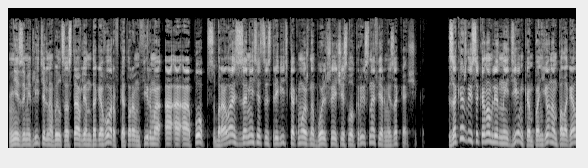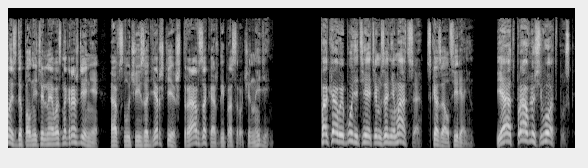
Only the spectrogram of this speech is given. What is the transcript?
Незамедлительно был составлен договор, в котором фирма ААА «Попс» бралась за месяц истребить как можно большее число крыс на ферме заказчика. За каждый сэкономленный день компаньонам полагалось дополнительное вознаграждение, а в случае задержки – штраф за каждый просроченный день. «Пока вы будете этим заниматься», — сказал сирянин, — «я отправлюсь в отпуск.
